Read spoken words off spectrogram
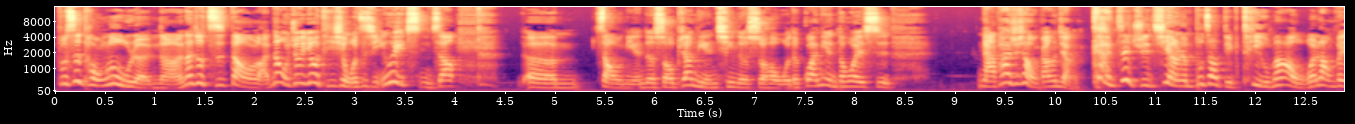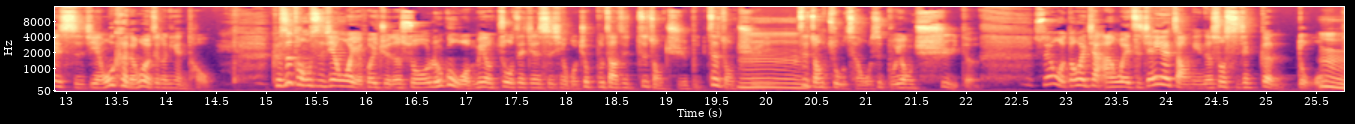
不是同路人呐、啊，那就知道了。那我就又提醒我自己，因为你知道。呃，早年的时候，比较年轻的时候，我的观念都会是，哪怕就像我刚刚讲，看这局既然人不知道 Diptyque，我妈我会浪费时间，我可能会有这个念头。可是同时间我也会觉得说，如果我没有做这件事情，我就不知道这这种局、这种局、嗯、这种组成，我是不用去的。所以我都会这样安慰自己，因为早年的时候时间更多，嗯，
